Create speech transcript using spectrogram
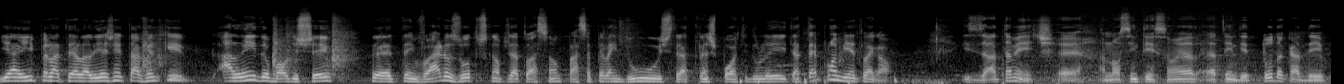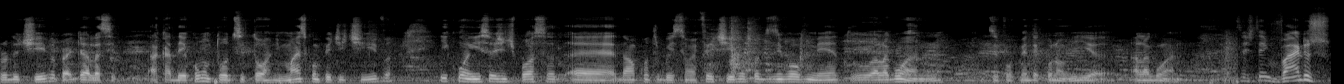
e aí pela tela ali a gente está vendo que além do balde cheio, é, tem vários outros campos de atuação que passa pela indústria, transporte do leite, até para um ambiente legal. Exatamente. É, a nossa intenção é atender toda a cadeia produtiva para que ela se, a cadeia como um todo se torne mais competitiva e com isso a gente possa é, dar uma contribuição efetiva para o desenvolvimento alagoano, né? desenvolvimento da economia alagoana. Vocês têm vários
